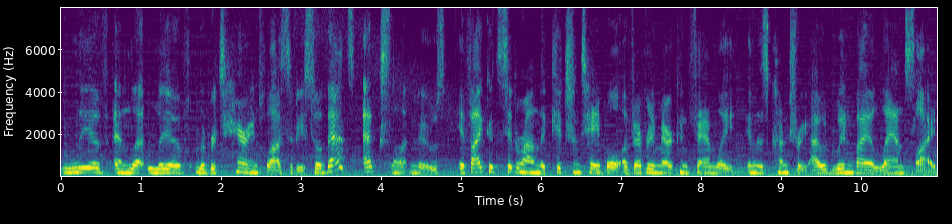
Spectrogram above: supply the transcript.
live and let live libertarian philosophy. So that's excellent news. If I could sit around the kitchen table of every American family in this country, I would win by a landslide.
